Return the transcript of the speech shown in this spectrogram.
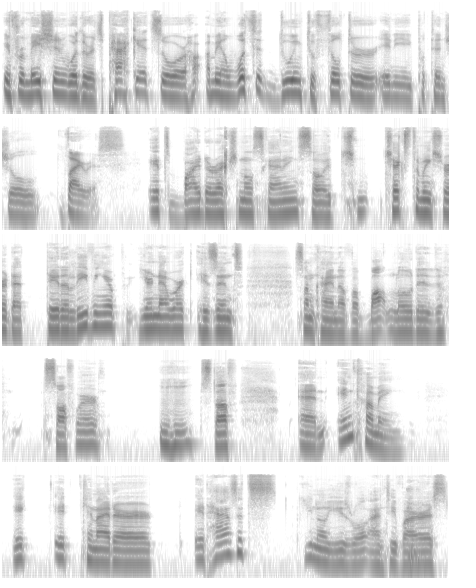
information, whether it's packets or I mean, what's it doing to filter any potential virus? It's bidirectional scanning, so it ch- checks to make sure that data leaving your your network isn't some kind of a bot loaded software stuff, and incoming, it it can either it has its you know usual antivirus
